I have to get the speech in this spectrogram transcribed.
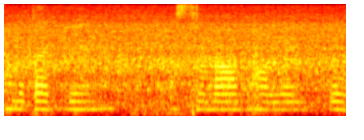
ভালো থাকবেন। আসসালামু আলাইকুম।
